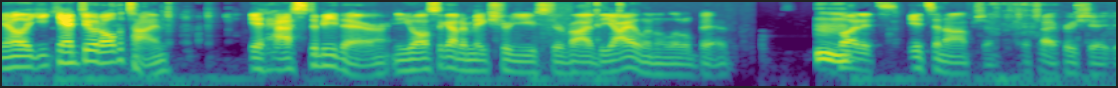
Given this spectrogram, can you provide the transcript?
You know, like you can't do it all the time. It has to be there, and you also got to make sure you survive the island a little bit. Mm. But it's it's an option, which I appreciate.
